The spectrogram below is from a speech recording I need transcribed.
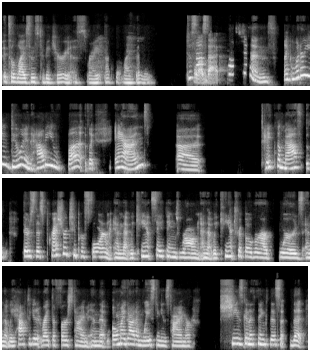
it's a license to be curious, right? That's what life is. Just Love ask that. questions. Like, what are you doing? How do you but like and uh take the math there's this pressure to perform and that we can't say things wrong and that we can't trip over our words and that we have to get it right the first time and that oh my god i'm wasting his time or she's going to think this that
